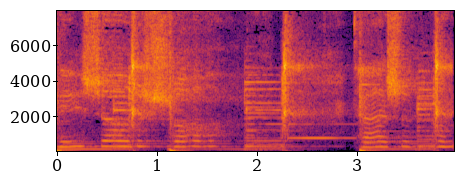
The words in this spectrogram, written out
你笑着说，他是朋友。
